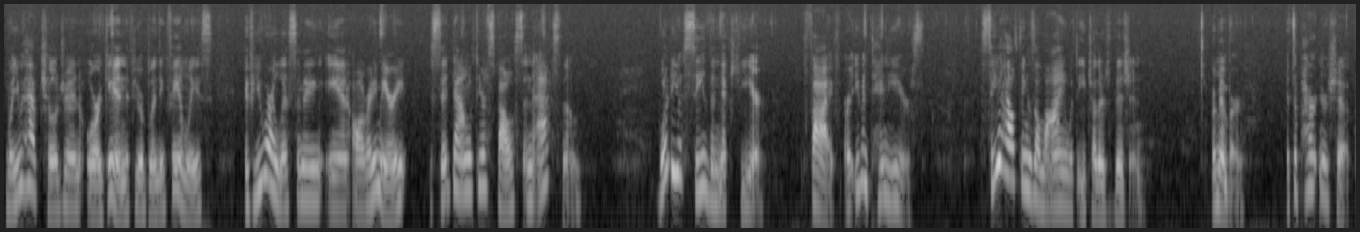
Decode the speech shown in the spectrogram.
when you have children, or again, if you're blending families, if you are listening and already married, sit down with your spouse and ask them, What do you see in the next year, five, or even 10 years? See how things align with each other's vision. Remember, it's a partnership.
